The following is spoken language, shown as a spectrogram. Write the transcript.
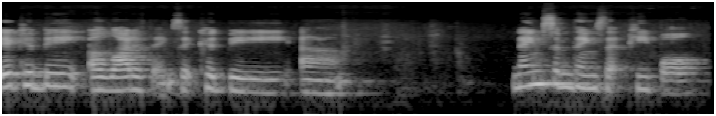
it could be a lot of things. It could be um, name some things that people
